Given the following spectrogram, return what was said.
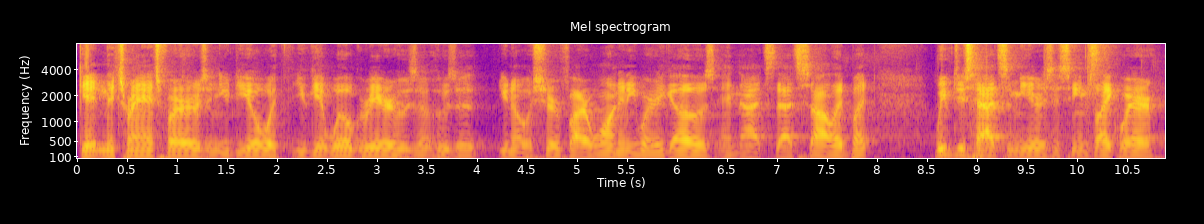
getting the transfers, and you deal with you get Will Grier, who's a who's a you know a surefire one anywhere he goes, and that's that's solid. But we've just had some years. It seems like where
